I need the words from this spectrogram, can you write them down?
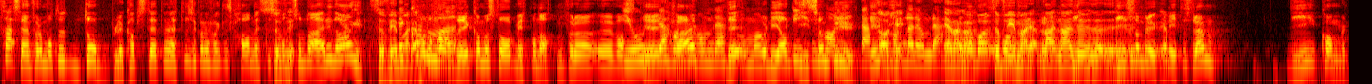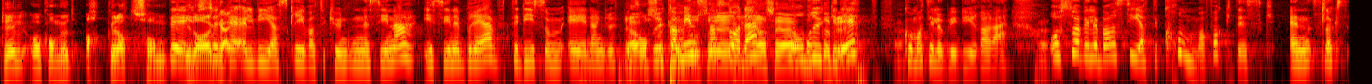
Istedenfor å måtte doble kapasiteten i nettet, så kan vi faktisk ha nettet sånn som det er i dag. Ja. Det, det handler ikke om å stå opp midt på natten for å uh, vaske jo, det klær. Om det, for fordi at de, de som, bruker okay. En gang. Sofie Maria. Nei, nei, du, du, de som bruker lite strøm, de kommer til å komme ut akkurat som i dag. Det er ikke det Elvia skriver til kundene sine i sine brev til de som er i den gruppen som bruker minst. Der står det forbruket ditt kommer til å bli dyrere. Og så vil jeg bare si at det kommer faktisk en slags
